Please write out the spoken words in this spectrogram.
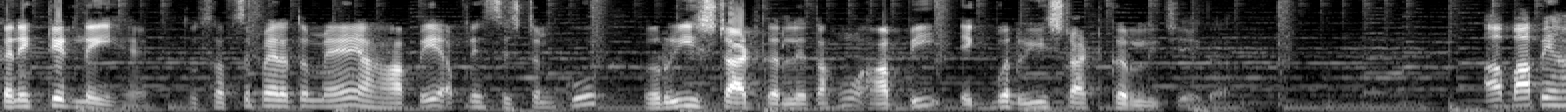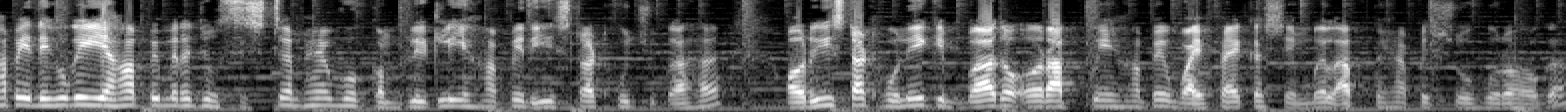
कनेक्टेड नहीं है। तो सबसे पहले तो मैं यहाँ पे अपने सिस्टम को रीस्टार्ट कर लेता हूँ। आप भी एक बार रीस्टार्ट कर लीजिएगा। अब आप यहाँ पे देखोगे यहाँ पे मेरा जो सिस्टम है वो कम्प्लीटली यहाँ पे रीस्टार्ट हो चुका है और रीस्टार्ट होने के बाद और आपको यहाँ पे वाईफाई का सिंबल आपको यहाँ पे शो हो रहा होगा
